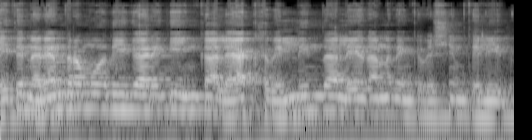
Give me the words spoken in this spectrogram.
అయితే నరేంద్ర మోదీ గారికి ఇంకా లేఖ వెళ్ళిందా లేదా అన్నది ఇంకా విషయం తెలియదు.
